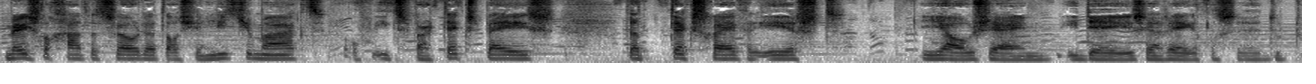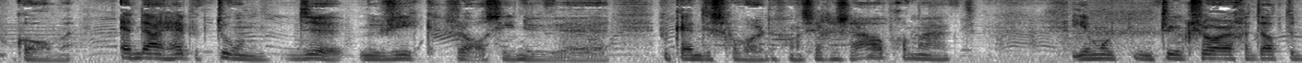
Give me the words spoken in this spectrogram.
Meestal gaat het zo dat als je een liedje maakt of iets waar tekst bij is... dat de tekstschrijver eerst jou zijn ideeën, zijn regels doet toekomen. En daar heb ik toen de muziek, zoals die nu bekend is geworden, van Zeggen opgemaakt. Je moet natuurlijk zorgen dat de,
